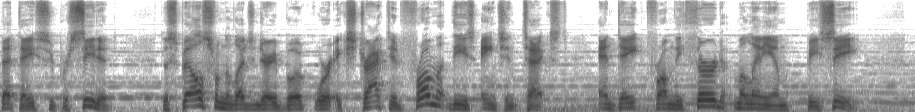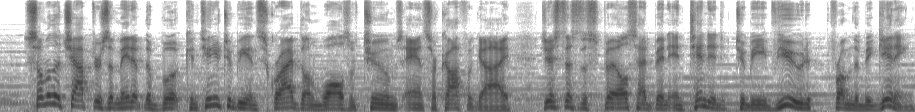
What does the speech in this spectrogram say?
that they superseded. The spells from the legendary book were extracted from these ancient texts and date from the 3rd millennium BC. Some of the chapters that made up the book continue to be inscribed on walls of tombs and sarcophagi, just as the spells had been intended to be viewed from the beginning.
